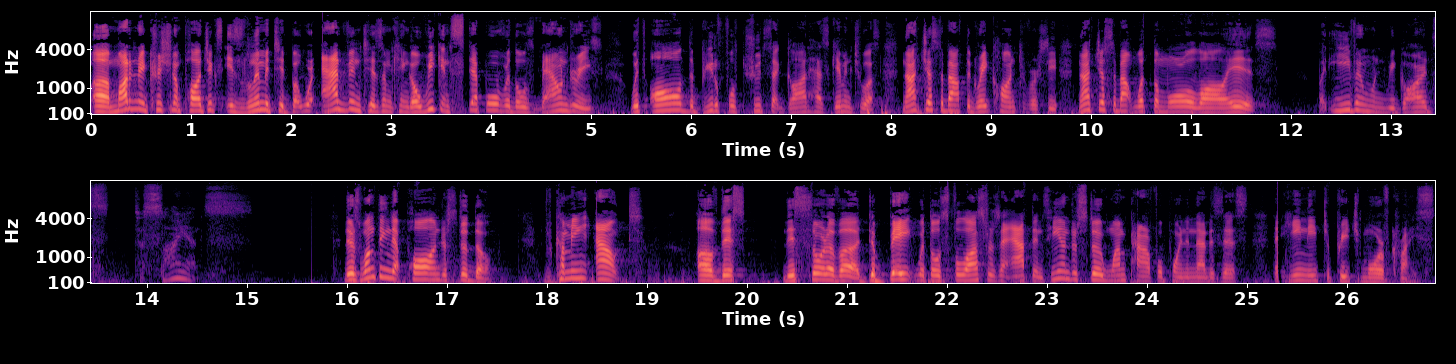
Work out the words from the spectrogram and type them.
Uh, modern day Christian apologetics is limited, but where Adventism can go, we can step over those boundaries with all the beautiful truths that God has given to us. Not just about the great controversy, not just about what the moral law is, but even in regards to science. There's one thing that Paul understood, though. Coming out of this, this sort of a debate with those philosophers at Athens, he understood one powerful point, and that is this that he needs to preach more of Christ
